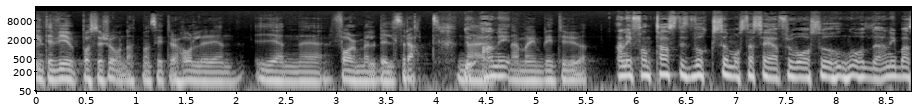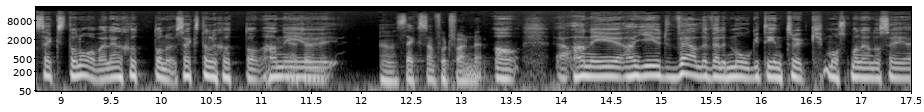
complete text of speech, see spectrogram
intervjuposition. Att man sitter och håller i en, i en eh, formelbilsratt när, du, är, när man blir intervjuad. Han är fantastiskt vuxen måste jag säga för att vara så ung ålder. Han är bara 16 år, eller 17 nu? 16 eller 17. Han är ju Ja, 16 fortfarande. Ja, han, är ju, han ger ju ett väldigt, väldigt moget intryck måste man ändå säga,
